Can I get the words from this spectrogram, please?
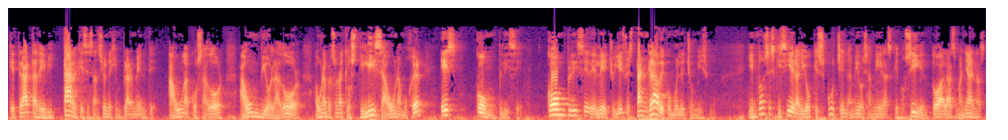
que trata de evitar que se sancione ejemplarmente a un acosador, a un violador, a una persona que hostiliza a una mujer, es cómplice cómplice del hecho, y eso es tan grave como el hecho mismo. Y entonces quisiera yo que escuchen, amigos y amigas, que nos siguen todas las mañanas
